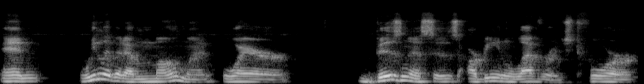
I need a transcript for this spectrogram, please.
And we live at a moment where businesses are being leveraged for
